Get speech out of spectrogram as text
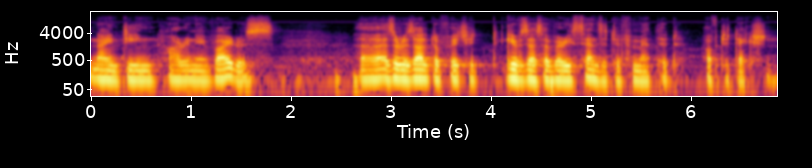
19 RNA virus, uh, as a result of which it gives us a very sensitive method of detection.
